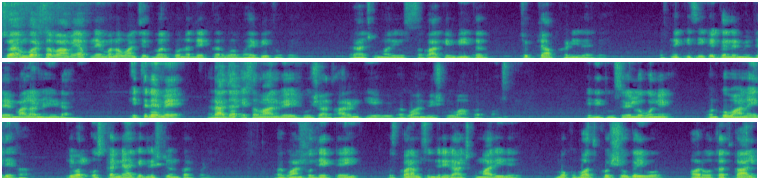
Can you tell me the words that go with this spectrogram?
स्वयंवर सभा में अपने मनोवांछित वर को न देखकर वह भयभीत हो गई। राजकुमारी उस सभा के भीतर चुपचाप खड़ी रह गई। उसने किसी के गले में जयमाला नहीं डाली। इतने में राजा के समान वेशभूषा धारण किए हुए भगवान विष्णु वहाँ पर पहुँचते यदि दूसरे लोगों ने उनको वहाँ नहीं देखा, केवल उस कन्या की दृष्टि उन पर पड़ी। भगवान को देखते ही उस परम सुंदरी राजकुमारी ने मुख बहुत खुश हो गई वो और वो तत्काल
